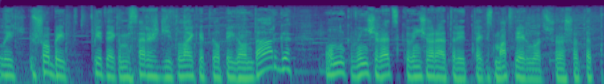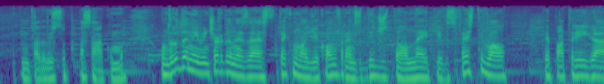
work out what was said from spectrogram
līdz šobrīd pietiekami sarežģīta, laikietilpīga un dārga, un viņš redz, ka viņš varētu arī teiksim, atvieglot šo, šo te, nu, visu pasākumu. Un rudenī viņš organizēs tehnoloģiju konferenci Digital Natives Festival tepat Rīgā.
